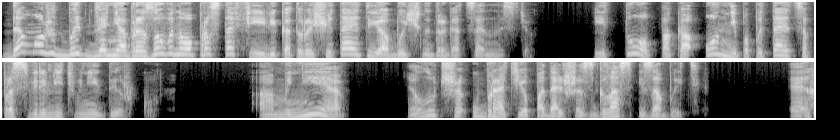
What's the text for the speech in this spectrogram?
да, может быть, для необразованного простофили, который считает ее обычной драгоценностью. И то, пока он не попытается просверлить в ней дырку. А мне лучше убрать ее подальше с глаз и забыть. Эх,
